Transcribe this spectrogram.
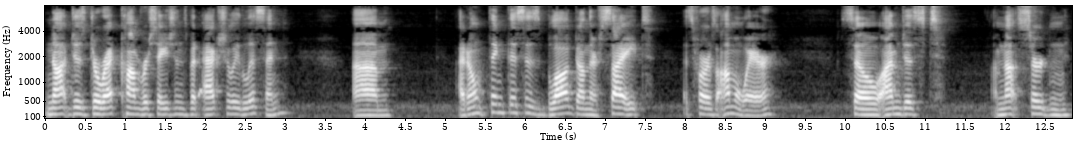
not just direct conversations, but actually listen. Um, I don't think this is blogged on their site as far as I'm aware. So I'm just, I'm not certain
